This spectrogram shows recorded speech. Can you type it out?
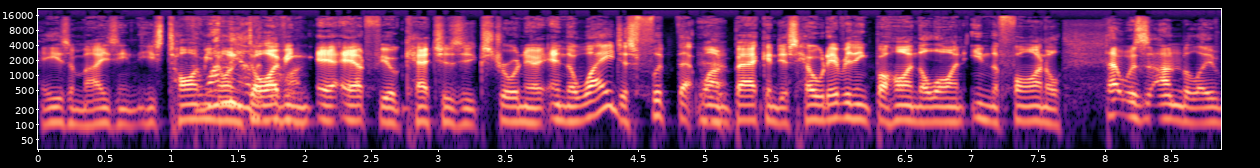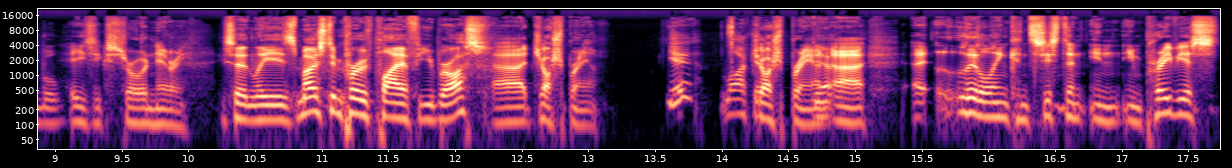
He's amazing. His timing on diving outfield catches is extraordinary. And the way he just flipped that one back and just held everything behind the line in the final, That was unbelievable. he's extraordinary. He certainly is. Most improved player for you, Bryce. Uh, Josh Brown. Yeah, like it. Josh Brown. Yep. Uh, a little inconsistent in, in previous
